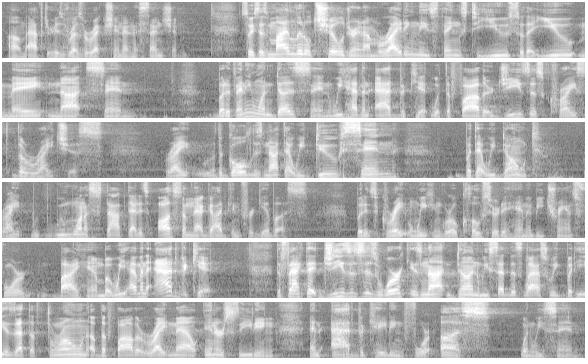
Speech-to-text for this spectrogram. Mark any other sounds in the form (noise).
um, after his resurrection and ascension. So he says, My little children, I'm writing these things to you so that you may not sin. But if anyone does sin, we have an advocate with the Father, Jesus Christ the righteous. Right? The goal is not that we do sin, but that we don't right? We, we want to stop that. It's awesome that God can forgive us, but it's great when we can grow closer to Him and be transformed by Him. But we have an advocate. The fact that Jesus' work is not done, we said this last week, but He is at the throne of the Father right now, interceding and advocating for us when we sin.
